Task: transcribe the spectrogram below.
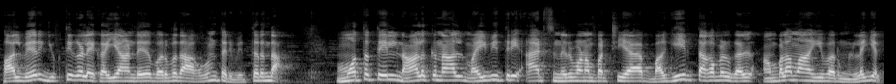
பல்வேறு யுக்திகளை கையாண்டு வருவதாகவும் தெரிவித்திருந்தார். மொத்தத்தில் நாளுக்கு நாள் மைவித்ரி ஆட்ஸ் நிறுவனம் பற்றிய பகீர் தகவல்கள் அம்பலமாகி வரும் நிலையில்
